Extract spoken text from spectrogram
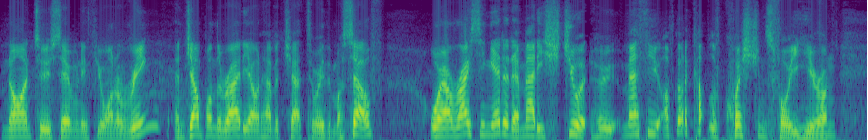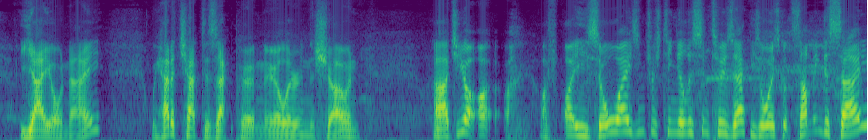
927 if you want to ring and jump on the radio and have a chat to either myself or our racing editor, Matty Stewart, who, Matthew, I've got a couple of questions for you here on Yay or Nay. We had a chat to Zac Purton earlier in the show, and uh, gee, I, I, I, he's always interesting to listen to, Zac. He's always got something to say,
